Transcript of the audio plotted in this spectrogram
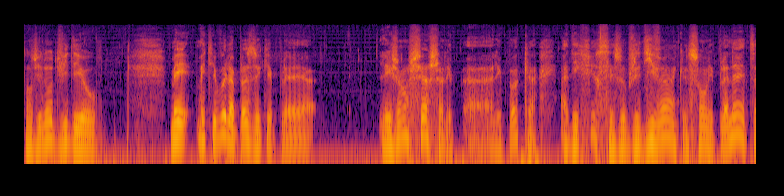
dans une autre vidéo. Mais mettez-vous à la place de Kepler les gens cherchent à l'époque à, décrire ces objets divins que sont les planètes.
